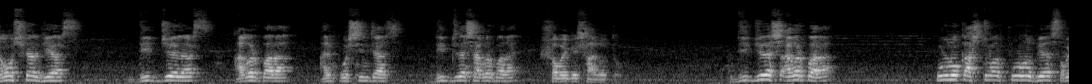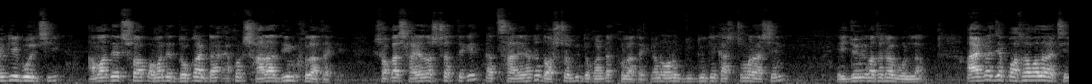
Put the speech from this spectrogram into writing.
নমস্কার ভিয়ার্স দীপ জুয়েলার্স আগরপাড়া আমি পশ্চিম চার্জ দীপ জুয়েলার্স আগরপাড়ায় সবাইকে স্বাগত। দীপ জুয়েলার্স আগরপাড়া পুরনো কাস্টমার পুরনো ভিয়ার্স সবাইকেই বলছি, আমাদের সব আমাদের দোকানটা এখন সারা দিন খোলা থাকে। সকাল সাড়ে দশটার থেকে রাত সাড়ে নটা দশটা অব্দি দোকানটা খোলা থাকে। কারণ অনেক দূর দূর থেকে কাস্টমার আসেন। এই জন্য কথাটা বললাম। আর একটা যে কথা বলা আছে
